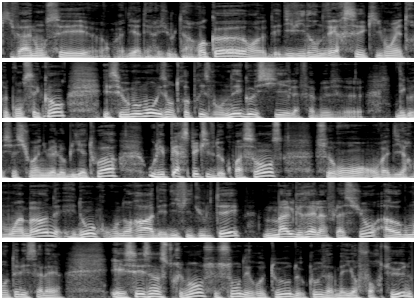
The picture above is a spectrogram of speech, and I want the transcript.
qui va annoncer, euh, on va dire, des résultats records, des dividendes versés qui vont être conséquents. Et c'est au moment où les entreprises vont négocier la fameuse négociation annuelle obligatoire, où les perspectives de croissance seront, on va dire, moins bonnes, et donc on aura des difficultés, malgré l'inflation, à augmenter les salaires. Et ces instruments, ce sont des retours de clauses à meilleure fortune,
